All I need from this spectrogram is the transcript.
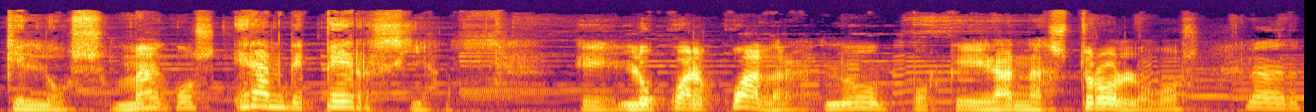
que los magos eran de Persia, eh, lo cual cuadra, ¿no? Porque eran astrólogos. Claro.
